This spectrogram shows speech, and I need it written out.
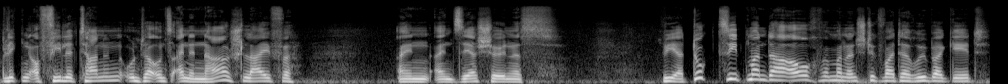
Blicken auf viele Tannen, unter uns eine Naheschleife. Ein, ein sehr schönes Viadukt sieht man da auch, wenn man ein Stück weiter rüber geht.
